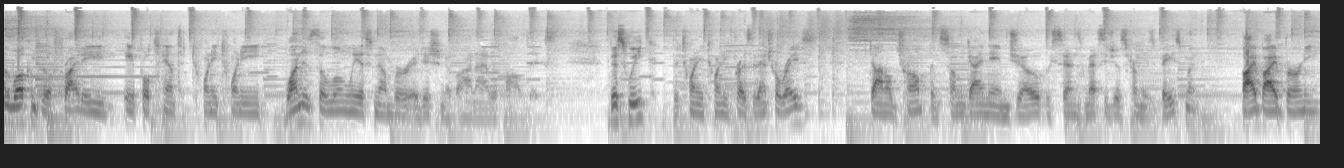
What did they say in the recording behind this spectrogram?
and welcome to a Friday, April 10th, 2020. One is the loneliest number edition of On Iowa Politics. This week, the 2020 presidential race, Donald Trump and some guy named Joe who sends messages from his basement, bye bye Bernie,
